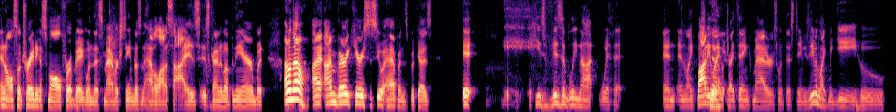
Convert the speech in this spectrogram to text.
and also trading a small for a big when this Mavericks team doesn't have a lot of size is kind of up in the air. But I don't know. I, I'm very curious to see what happens because it he's visibly not with it and and like body yeah. language i think matters with this team because even like mcgee who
